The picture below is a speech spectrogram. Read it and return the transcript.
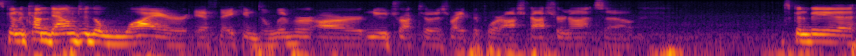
It's going to come down to the wire if they can deliver our new truck to us right before Oshkosh or not. So it's going to be a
